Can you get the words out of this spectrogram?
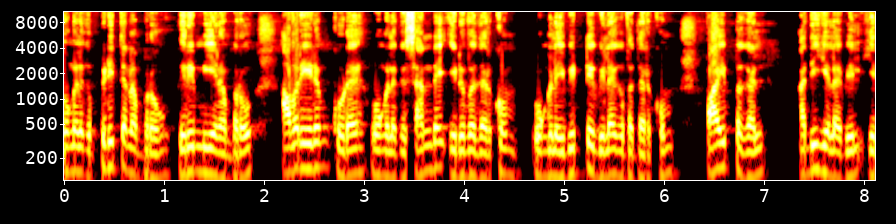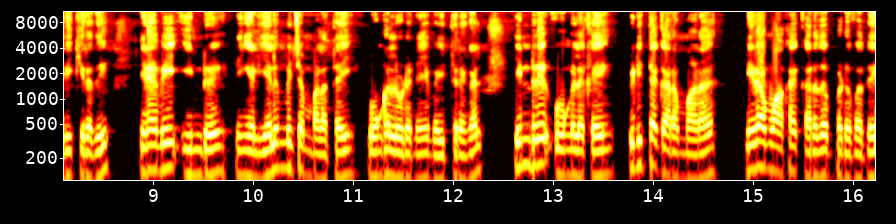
உங்களுக்கு பிடித்த நபரோ விரும்பிய நபரோ அவரிடம் கூட உங்களுக்கு சண்டை இடுவதற்கும் உங்களை விட்டு விலகுவதற்கும் வாய்ப்புகள் அதிகளவில் இருக்கிறது. எனவே இன்று நீங்கள் எலுமிச்சம்பழத்தை உங்களுடனே வைத்திருங்கள். இன்று உங்களுக்கு பிடித்தகரமான நிறமாக கருதப்படுவது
